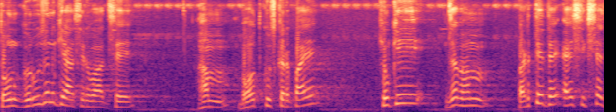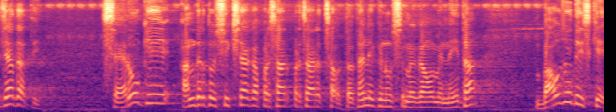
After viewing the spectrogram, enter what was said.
तो उन गुरुजन के आशीर्वाद से हम बहुत कुछ कर पाए। क्योंकि जब हम पढ़ते थे ऐसी शिक्षा ज़्यादा थी। शहरों के अंदर तो शिक्षा का प्रसार प्रचार अच्छा होता था, लेकिन उस समय गाँव में नहीं था। बावजूद इसके,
